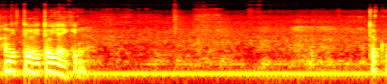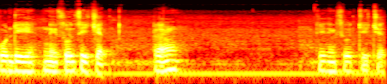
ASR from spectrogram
ทรานซิเตอร์ให้ตัวใหญ่ขึ้น ตระกูลดีหนึ่งศูนย์สี่เจ็ดอะไรมั้งที่หนึ่งศูนย์สี่เจ็ด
